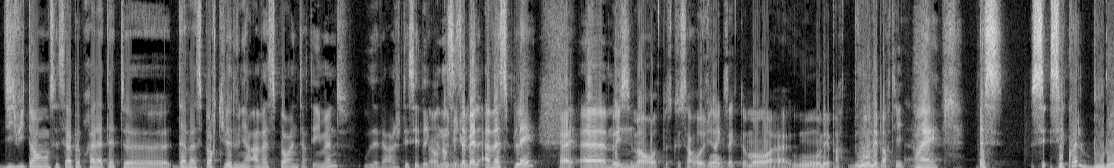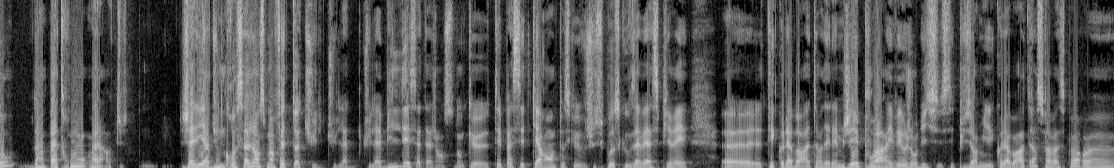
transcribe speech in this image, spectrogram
18 ans, c'est ça à peu près à la tête d'Avasport, qui va devenir Avasport Entertainment vous avez rajouté Cédric. Maintenant, ça s'appelle Avas Play. Ouais. Euh, oui, c'est marrant parce que ça revient exactement à où on est parti, d'où on est parti. Ouais. C'est quoi le boulot d'un patron? Alors, j'allais dire d'une grosse agence, mais en fait, toi, tu, tu l'as, tu l'as buildé cette agence. Donc, euh, t'es passé de 40 parce que je suppose que vous avez aspiré euh, tes collaborateurs d'LMG pour arriver aujourd'hui, c'est plusieurs milliers de collaborateurs sur Avasport. Euh...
